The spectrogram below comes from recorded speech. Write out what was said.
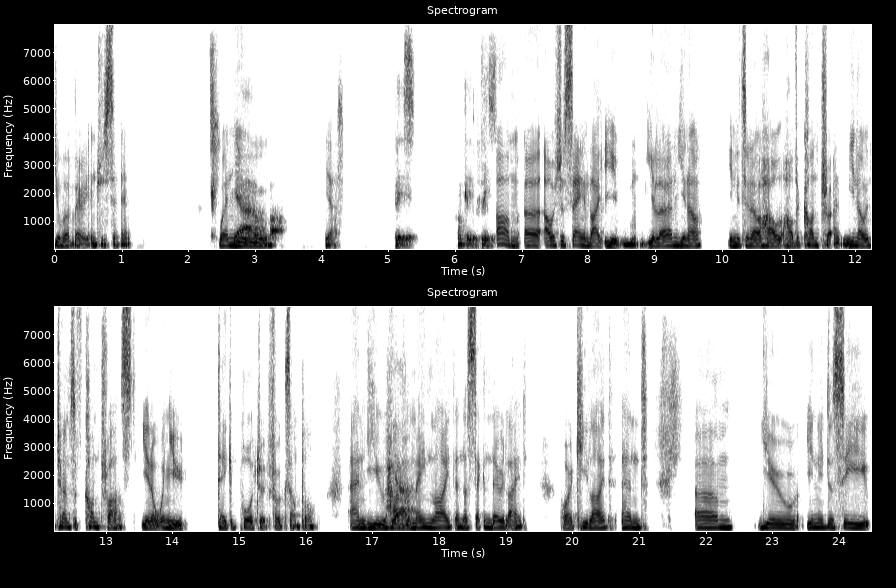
you were very interested in. When yeah. you, yes, please, complete, please. um, uh, I was just saying, like you, you learn, you know, you need to know how how the contrast, you know, in terms of contrast, you know, when you take a portrait, for example, and you have Yeah. a main light and a secondary light or a key light, and um, you you need to see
